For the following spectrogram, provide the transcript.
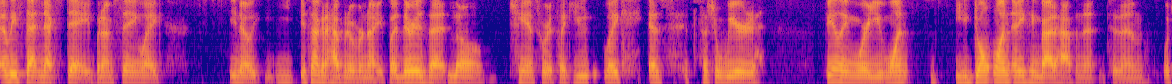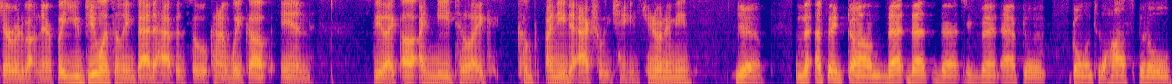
At least that next day but i'm saying like you know it's not gonna happen overnight but there is that No, chance where it's like you like as it's such a weird feeling where you want you don't want anything bad to happen that, to them which i wrote about in there but you do want something bad to happen so we'll kind of wake up and be like oh i need to like com- i need to actually change you know what i mean yeah. And I think um, that that that event after going to the hospital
